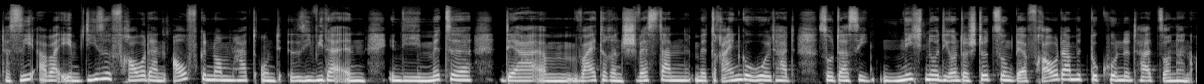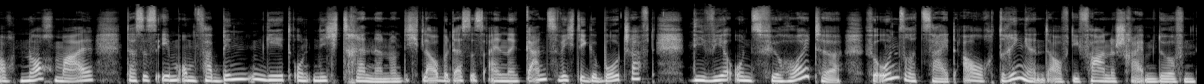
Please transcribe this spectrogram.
dass sie aber eben diese Frau dann aufgenommen hat und sie wieder in, in die Mitte der ähm, weiteren Schwestern mit reingeholt hat, so sie nicht nur die Unterstützung der Frau damit bekundet hat, sondern auch nochmal, dass es eben um Verbinden geht und nicht trennen. Und ich glaube, das ist eine ganz wichtige Botschaft, die wir uns für heute, für unsere Zeit auch dringend auf die Fahne schreiben dürfen.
